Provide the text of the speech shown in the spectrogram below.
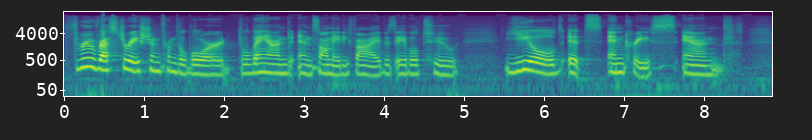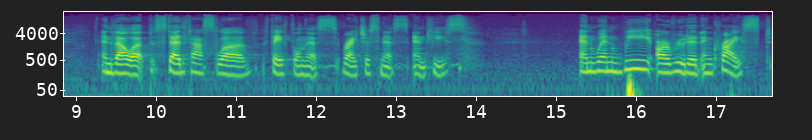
through restoration from the Lord, the land in Psalm 85 is able to yield its increase and envelop steadfast love, faithfulness, righteousness, and peace. And when we are rooted in Christ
